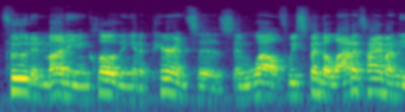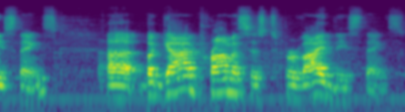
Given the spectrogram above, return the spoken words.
food and money and clothing and appearances and wealth. We spend a lot of time on these things, uh, but God promises to provide these things.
